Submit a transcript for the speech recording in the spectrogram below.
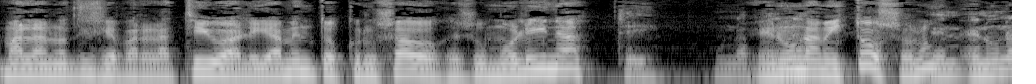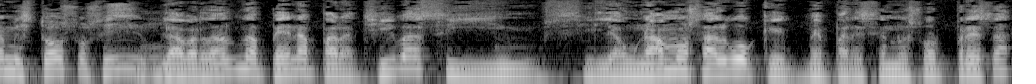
Mala noticia para las chivas, ligamentos cruzados Jesús Molina, Sí, una en un amistoso, ¿no? En, en un amistoso, sí. La verdad, una pena para Chivas. Y si le aunamos algo que me parece no es sorpresa,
